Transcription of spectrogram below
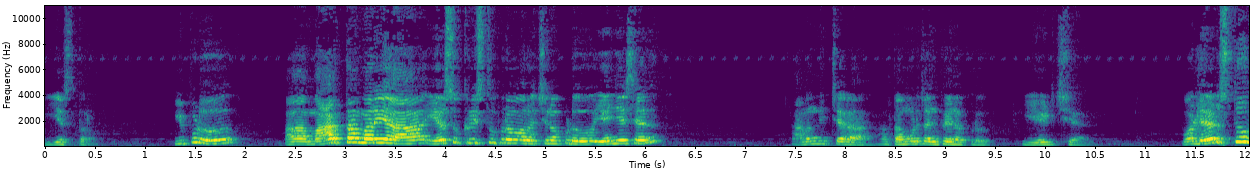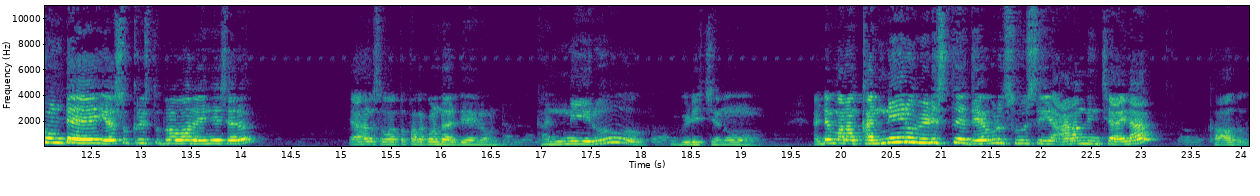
ఇస్తారు ఇప్పుడు ఆ మార్తా మరియా యేసుక్రీస్తు ప్రభువారు వచ్చినప్పుడు ఏం చేశారు? ఆనందించారా? వాళ్ళ తమ్ముడు చనిపోయినప్పుడు ఏడ్చారు. వాళ్ళు ఏడుస్తూ ఉంటే యేసుక్రీస్తు ప్రభువారు ఏం చేశారు? యాహన సువార్త పదకొండో అధ్యాయంలో ఉంటుంది. కన్నీరు విడిచెను. అంటే మనం కన్నీరు విడిస్తే దేవుడు చూసి ఆనందించి ఆయన కాదు.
